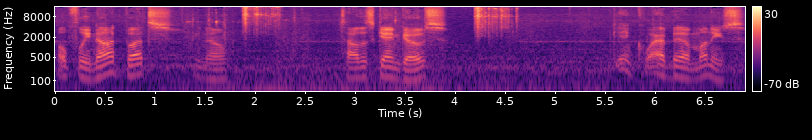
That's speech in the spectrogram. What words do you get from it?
Hopefully not, but you know, that's how this game goes. Getting quite a bit of monies.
